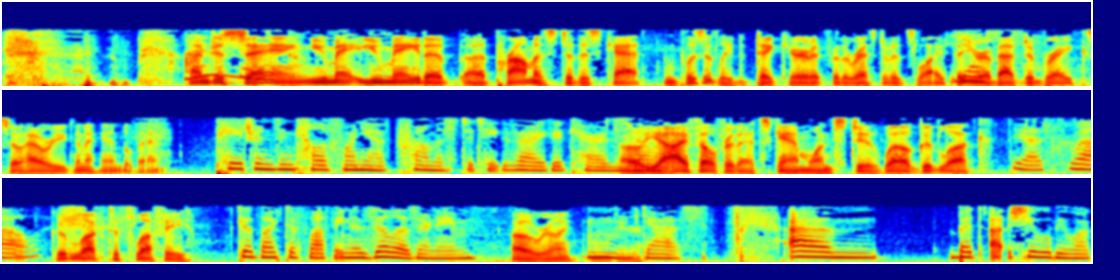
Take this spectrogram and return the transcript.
I'm just saying you made you made a, a promise to this cat implicitly to take care of it for the rest of its life that you're about to break. So how are you going to handle that? Patrons in California have promised to take very good care of Oh yeah, I fell for that scam once too. Well, good luck. Yes. Well, Good luck to Fluffy. good luck to Fluffy. Nazilla's her name. Oh really? Oh, Mm, dear. yes. Um, but uh, she will be well,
